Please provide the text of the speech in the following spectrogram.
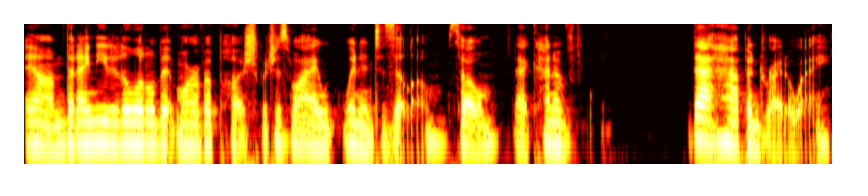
um, that I needed a little bit more of a push, which is why I went into Zillow. So that kind of that happened right away.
